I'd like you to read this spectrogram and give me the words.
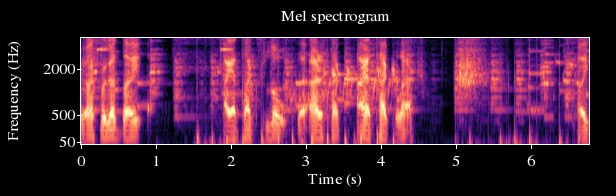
Okay, I forgot that I, I attack slow. That I attack I attack last. Yikes.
